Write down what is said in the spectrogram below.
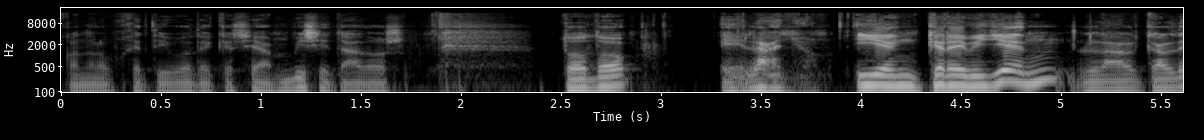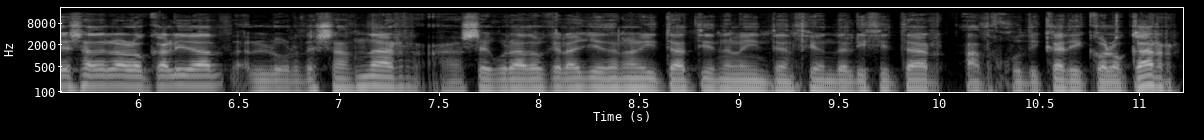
con el objetivo de que sean visitados todo el año. Y en Crevillén, la alcaldesa de la localidad, Lourdes Aznar, ha asegurado que la Generalitat tiene la intención de licitar, adjudicar y colocar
